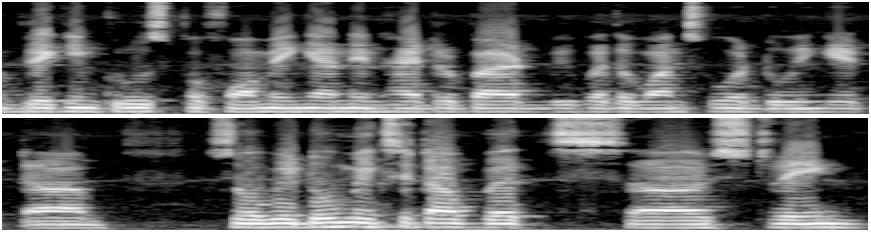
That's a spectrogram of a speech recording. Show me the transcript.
breaking crews performing and in hyderabad we were the ones who were doing it um, so we do mix it up with uh, staying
